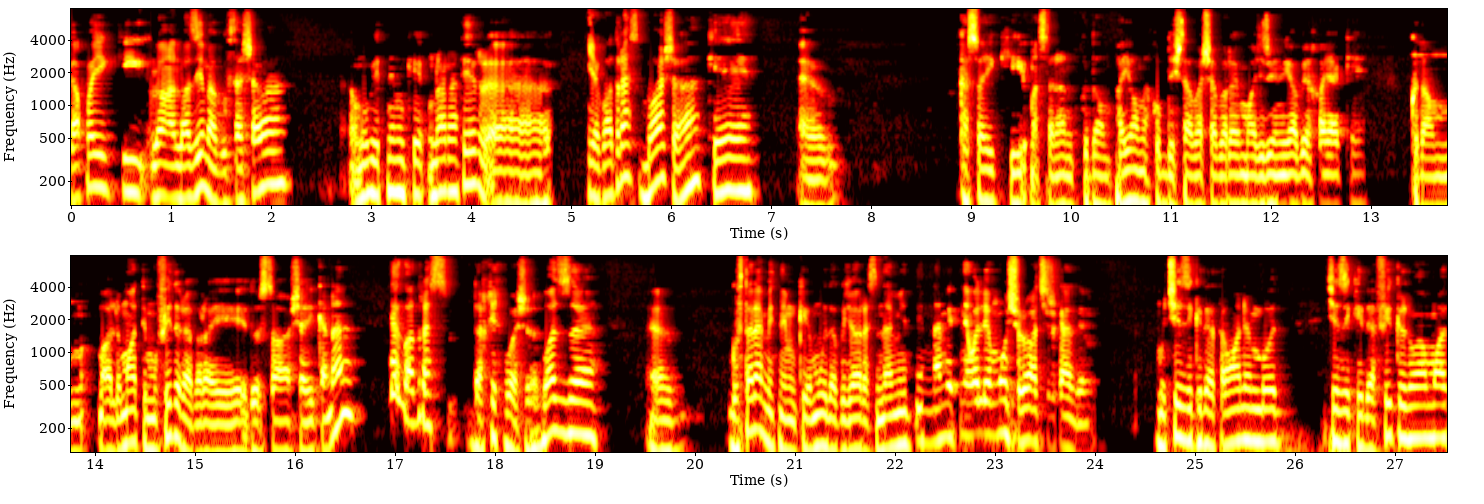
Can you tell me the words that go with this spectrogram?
گپایی که لا- لازمه گفته شود ما بتونیم که اونا را تیر یک آدرس باشه که کسایی که مثلا کدام پیام خوب داشته باشه برای ماجرین یا بخواه که کدام معلومات مفید را برای دوستا شریک کنه یک آدرس دقیق باشه. باز گفته نمی‌تونیم که مو در کجا رسید نمی‌تونیم نمی‌تونیم ولی مو شروع کردیم. مو چیزی که در توانم بود چیزی که در فکر ما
